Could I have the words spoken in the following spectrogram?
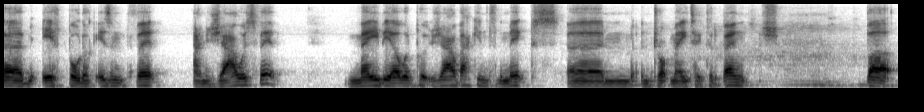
Um, if Baldock isn't fit and João is fit, maybe I would put João back into the mix um, and drop Meite to the bench. But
